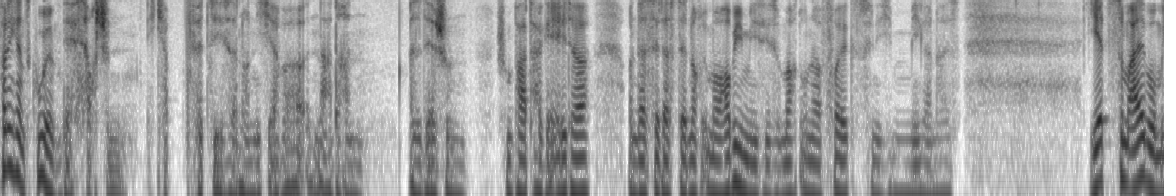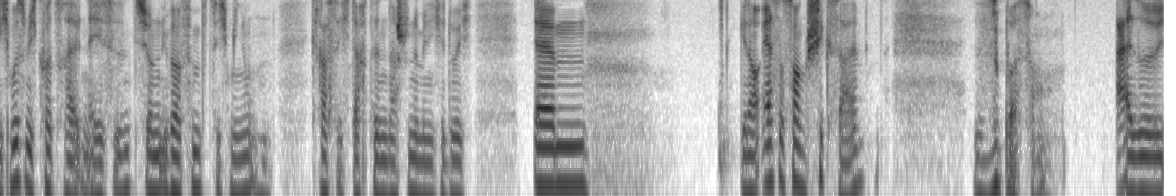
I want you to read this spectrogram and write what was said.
Fand ich ganz cool. Der ist auch schon, ich glaube, 40 ist er noch nicht, aber nah dran. Also der ist schon, schon ein paar Tage älter und dass er das dann noch immer hobbymäßig so macht, ohne Erfolg, das finde ich mega nice. Jetzt zum Album. Ich muss mich kurz halten. Ey, es sind schon über 50 Minuten. Krass, ich dachte, in einer Stunde bin ich hier durch. Ähm, genau, erster Song Schicksal. Super Song. Also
